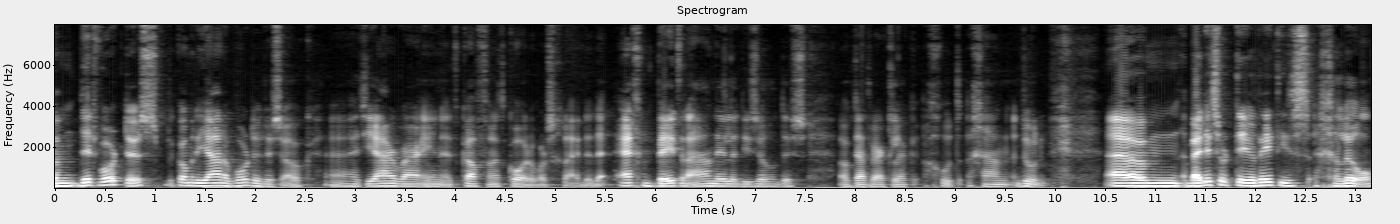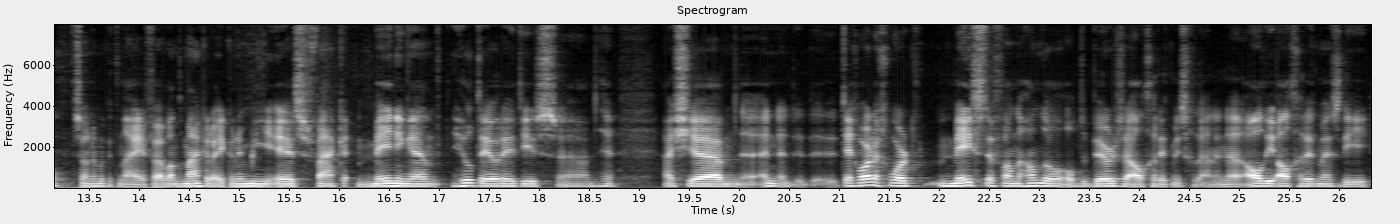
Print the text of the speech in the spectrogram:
um, dit wordt dus, de komende jaren worden dus ook uh, het jaar waarin het kaf van het koren wordt gescheiden. De echt betere aandelen die zullen dus ook daadwerkelijk goed gaan doen. Um, bij dit soort theoretisch gelul, zo noem ik het maar even, want macro-economie is vaak meningen, heel theoretisch. Uh, als je, en tegenwoordig wordt het meeste van de handel op de beurzen algoritmisch gedaan. En uh, al die algoritmes die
